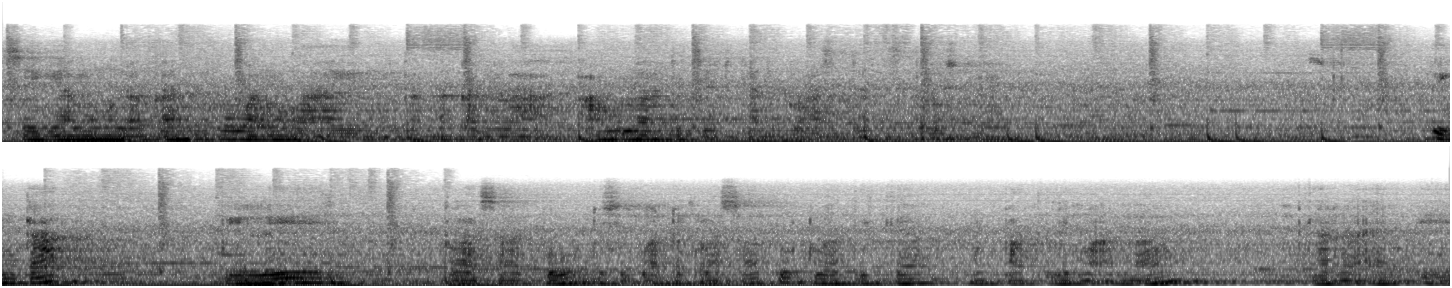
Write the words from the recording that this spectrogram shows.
sehingga menggunakan ruang lain katakanlah aula dijadikan kelas dan seterusnya. Tingkat pilih kelas 1 di situ ada kelas 1 2 3 4 5 6 karena MI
